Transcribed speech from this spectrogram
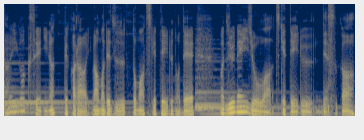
大学生になってから今までずっとまあつけているので、まあ、10年以上はつけているんですが、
